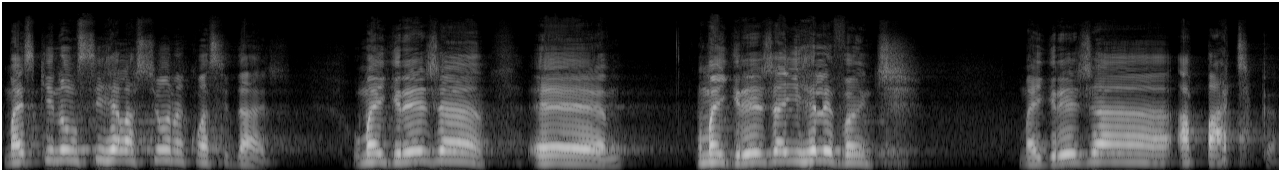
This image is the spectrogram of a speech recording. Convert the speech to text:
mas que não se relaciona com a cidade. Uma igreja, é, uma igreja irrelevante, uma igreja apática,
